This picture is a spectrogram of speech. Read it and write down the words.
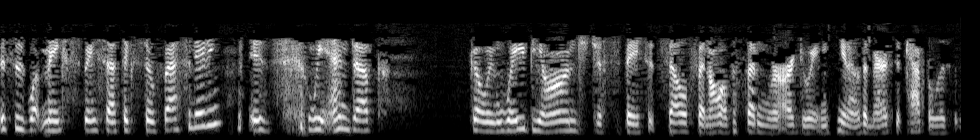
This is what makes space ethics so fascinating: is we end up going way beyond just space itself, and all of a sudden we're arguing, you know, the merits of capitalism.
